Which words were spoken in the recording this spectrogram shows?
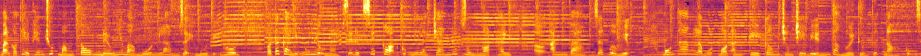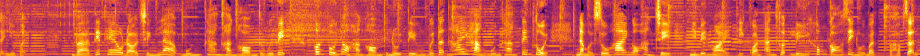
Bạn có thể thêm chút mắm tôm nếu như mà muốn làm dậy mùi vị hơn. Và tất cả những nguyên liệu này sẽ được xếp gọn cũng như là chan nước dùng ngọt thanh ở ăn vào rất vừa miệng. Bún thang là một món ăn kỳ công trong chế biến và người thưởng thức nó cũng sẽ như vậy và tiếp theo đó chính là bún thang hàng hòm thưa quý vị. Con phố nhỏ hàng hòm thì nổi tiếng với tận hai hàng bún thang tên tuổi. Nằm ở số 2 ngõ hàng chỉ, nhìn bên ngoài thì quán ăn thuận lý không có gì nổi bật và hấp dẫn.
